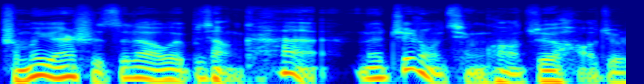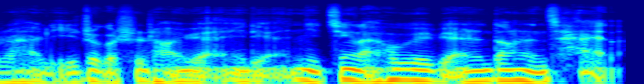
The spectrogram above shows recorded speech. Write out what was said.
什么原始资料我也不想看，那这种情况最好就是还离这个市场远一点，你进来会被别人当成菜的。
